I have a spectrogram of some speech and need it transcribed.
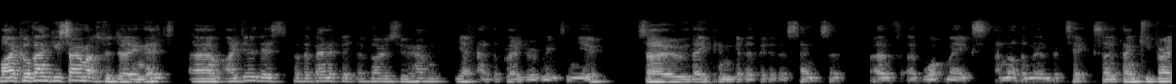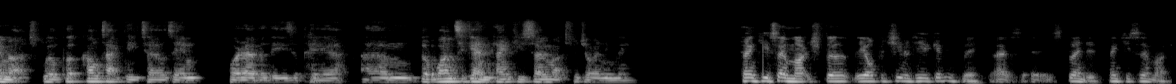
Michael, thank you so much for doing this. Um, I do this for the benefit of those who haven't yet had the pleasure of meeting you, so they can get a bit of a sense of, of, of what makes another member tick. So thank you very much. We'll put contact details in wherever these appear. Um, but once again, thank you so much for joining me. Thank you so much for the opportunity you've given me. That's splendid. Thank you so much.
